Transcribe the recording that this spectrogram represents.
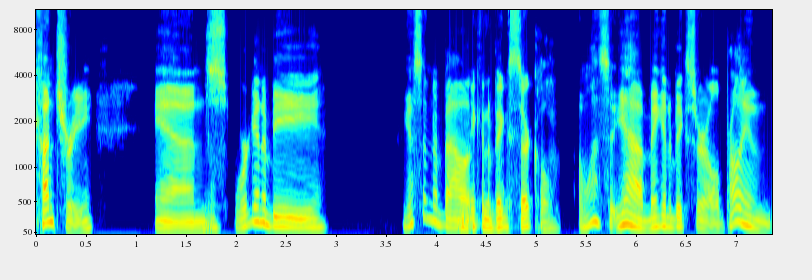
country, and we're gonna be, I guess, in about Making a big circle. I want to say, yeah, making a big circle. Probably in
